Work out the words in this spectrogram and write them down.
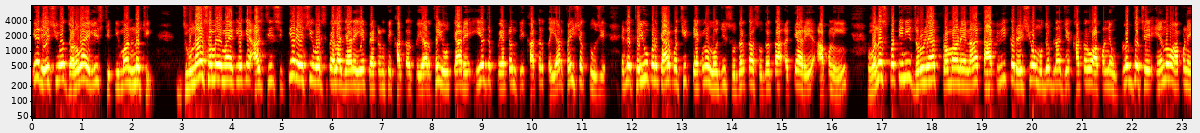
એ રેશિયો જળવાયેલી સ્થિતિમાં નથી. જૂના સમયમાં એટલે કે આજથી સિત્તેર એંશી વર્ષ પહેલા જ્યારે એ પેટર્નથી ખાતર તૈયાર થયું, ત્યારે એ જ પેટર્નથી ખાતર તૈયાર થઈ શકતું છે. એટલે થયું પણ ત્યાર પછી ટેકનોલોજી સુધરતા સુધરતા અત્યારે આપણી વનસ્પતિની જરૂરિયાત પ્રમાણેના તાત્વિક રેશિયો મુજબના જે ખાતરો આપણને ઉપલબ્ધ છે, એનો આપણે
